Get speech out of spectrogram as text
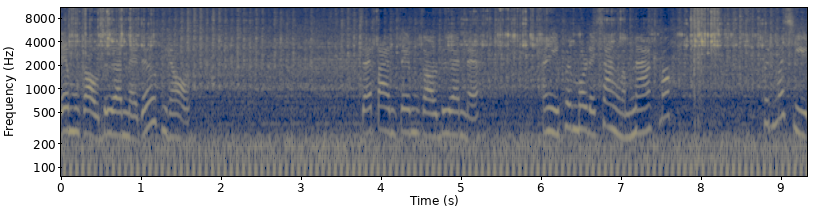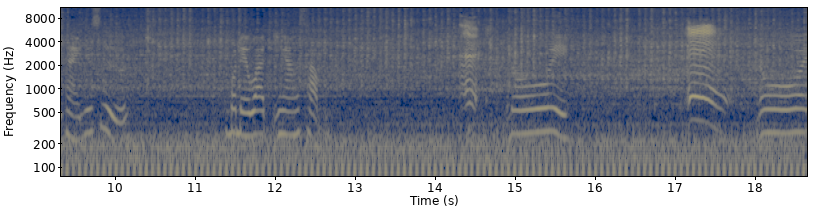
เต็มเก่าเดือนไหนเด้อพี่น้องใส่ปานเต็มเก่าเดือนนะอันนี้เพิ่นบ่ได้สร้างน้ำหนักเนาะเพิ่นมาฉีดให้ซื่อๆบ่ได้วัดยังสับโดย โดย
